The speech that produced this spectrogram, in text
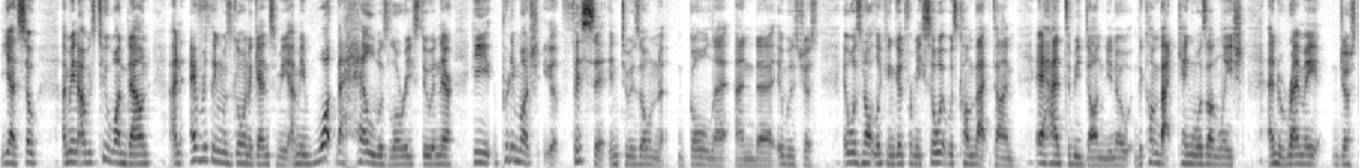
yeah, so, I mean, I was 2-1 down, and everything was going against me. I mean, what the hell was Lloris doing there? He pretty much uh, fists it into his own goal net, and uh, it was just it was not looking good for me, so it was comeback time. It had to be done, you know, the comeback king was unleashed, and Remy just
